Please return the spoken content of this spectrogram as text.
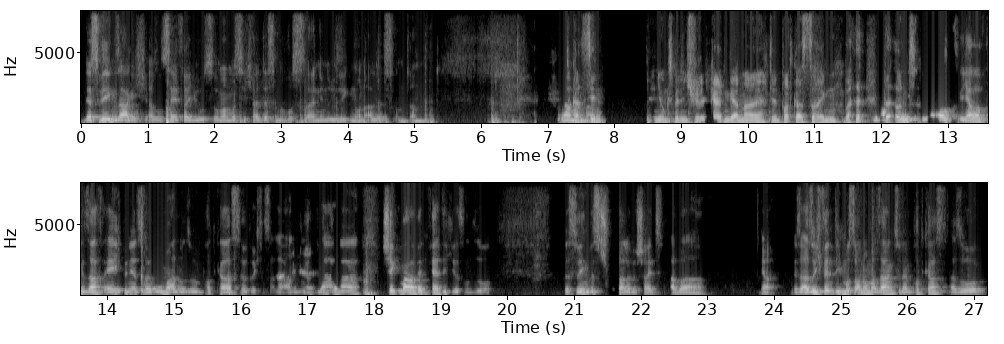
deswegen sage ich, also safer use, so man muss sich halt dessen bewusst sein, den Risiken und alles und dann. Ja, du kannst den, den, Jungs mit den Schwierigkeiten gern mal den Podcast zeigen. Ja, und ich habe auch, hab auch, gesagt, ey, ich bin jetzt bei Roman und so im Podcast, hört euch das alle an. Ja, ja, schick mal, wenn fertig ist und so. Deswegen wisst schon alle Bescheid. Aber ja, also ich finde, ich muss auch noch mal sagen zu deinem Podcast, also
